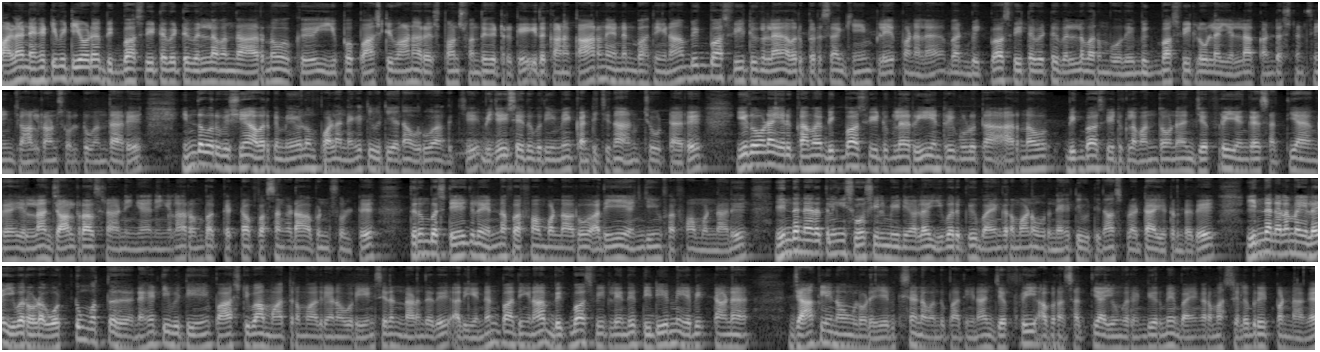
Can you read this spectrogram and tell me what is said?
பல நெகட்டிவிட்டியோட big Boss வீட்டை விட்டு வெளில வந்த அர்ணவுக்கு இப்போ பாசிட்டிவான ரெஸ்பான்ஸ் வந்துகிட்டு இருக்கு. இதுக்கான காரணம் என்னன்னு பார்த்தீங்கன்னா பிக் பாஸ் வீட்டுக்குள்ள அவர் பெருசாக கேம் ப்ளே பண்ணலை. பட் பிக் பாஸ் வீட்டை விட்டு வெளில வரும்போது பிக் பாஸ் வீட்டில் உள்ள எல்லா கண்டஸ்டன்ஸையும் ஜால்ரான்னு சொல்லிட்டு வந்தார். இந்த ஒரு விஷயம் அவருக்கு மேலும் பல நெகட்டிவிட்டியை தான் உருவாக்குச்சு. விஜய் சேதுபதியுமே கண்டித்து தான் அனுப்பிச்சி விட்டார். இதோட இருக்காமல் பிக் பாஸ் வீட்டுக்குள்ளே ரீஎன்ட்ரி கொடுத்த அர்ணவ் பிக் பாஸ் வீட்டுக்குள்ளே வந்தோன்னே ஜெஃப்ரி எங்க சத்யா எங்க எல்லாம் ஜால்ராஸ் ராணிங்க நீங்களாம் ரொம்ப கெட்ட பசங்கடா அப்படின்னு சொல்லிட்டு திரும்ப ஸ்டேஜில் என்ன பர்ஃபார்ம் பண்ணாரோ அதையே எங்கேயும் பர்ஃபார்ம் பண்ணார். இந்த நேரத்துலையும் சோஷியல் மீடியாவில் இவருக்கு பயங்கரமான ஒரு நெகட்டிவிட்டி தான் ஸ்ப்ரெட் ஆகிட்டு இருந்தது. இந்த நிலமையில் இவரோட ஒட்டுமொத்த நெகட்டிவிட்டியையும் பாசிட்டிவாக மாற்றுற மாதிரியான ஒரு இன்சிடென்ட் நடந்தது. அது என்னன்னு பார்த்தீங்கன்னா பிக் பாஸ் வீட்லேருந்து திடீர்னு எவிக்ட் ஜாக்லின் அவங்களோட எவிக்ஷனை வந்து பார்த்தீங்கன்னா ஜெஃப்ரி அப்புறம் சத்யா இவங்க ரெண்டு பேருமே பயங்கரமாக செலிப்ரேட் பண்ணாங்க.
